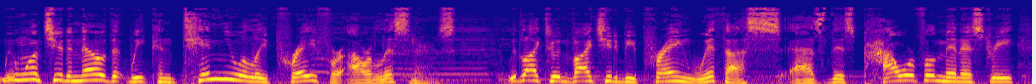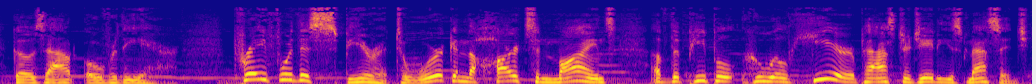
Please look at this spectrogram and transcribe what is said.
We want you to know that we continually pray for our listeners. We'd like to invite you to be praying with us as this powerful ministry goes out over the air. Pray for the Spirit to work in the hearts and minds of the people who will hear Pastor JD's message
